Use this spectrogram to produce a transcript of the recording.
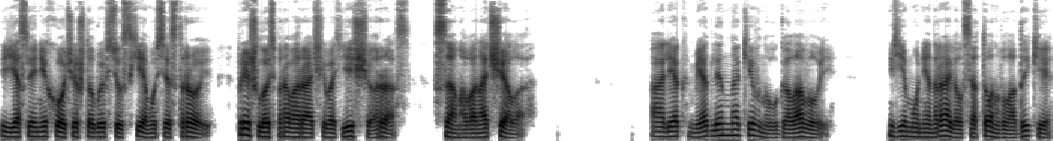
Если не хочешь, чтобы всю схему сестрой пришлось проворачивать еще раз, с самого начала. Олег медленно кивнул головой. Ему не нравился тон владыки,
